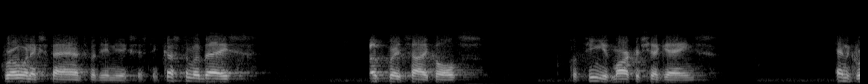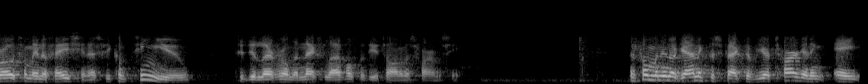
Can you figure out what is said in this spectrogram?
grow and expand within the existing customer base, upgrade cycles, continued market share gains, and growth from innovation as we continue to deliver on the next levels of the Autonomous Pharmacy. From an inorganic perspective, we are targeting a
